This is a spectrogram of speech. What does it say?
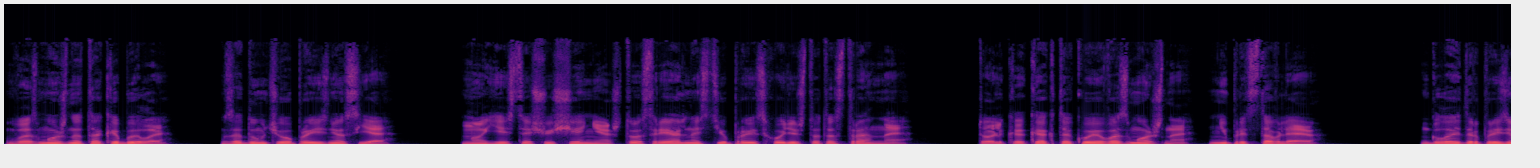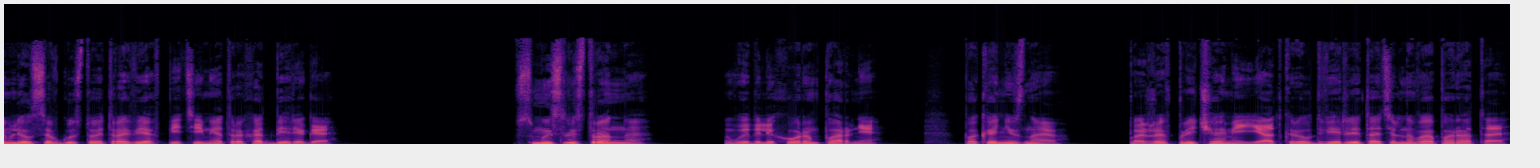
«Возможно, так и было», – задумчиво произнес я. «Но есть ощущение, что с реальностью происходит что-то странное. Только как такое возможно, не представляю». Глайдер приземлился в густой траве в пяти метрах от берега. «В смысле странное?» Выдали хором парни. Пока не знаю. Пожав плечами, я открыл дверь летательного аппарата.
